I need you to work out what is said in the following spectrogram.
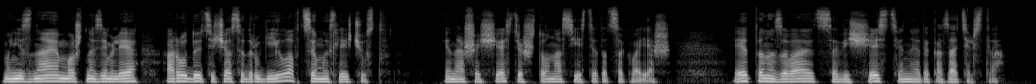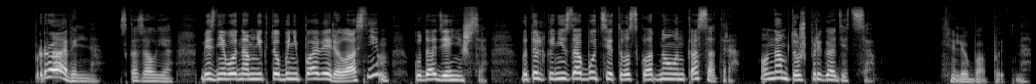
Мы не знаем, может, на Земле орудуют сейчас и другие ловцы мыслей и чувств. И наше счастье, что у нас есть этот саквояж». Это называется вещественное доказательство. «Правильно», — сказал я. «Без него нам никто бы не поверил, а с ним куда денешься? Вы только не забудьте этого складного инкассатора. Он нам тоже пригодится». «Любопытно»,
